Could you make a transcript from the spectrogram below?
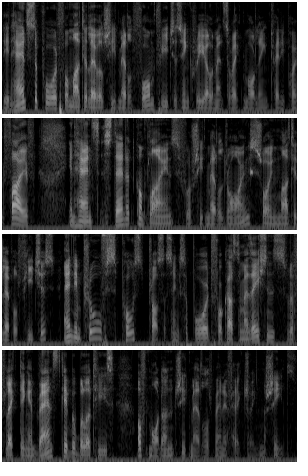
The enhanced support for multi-level sheet metal form features in Creo Elements Direct Modeling 20.5 enhance standard compliance for sheet metal drawings showing multi-level features and improves post-processing support for customizations reflecting advanced capabilities of modern sheet metal manufacturing machines.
